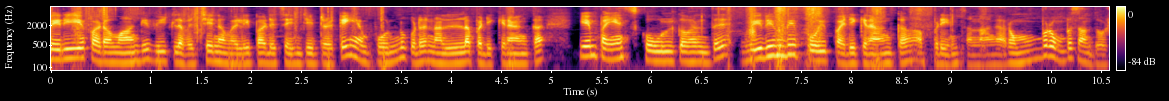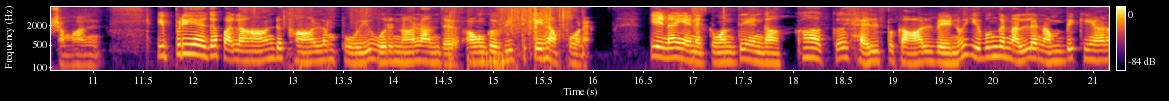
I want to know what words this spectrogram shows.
பெரிய படம் வாங்கி வீட்டில் வச்சு நான் வழிபாடு செஞ்சிட்ருக்கேன். என் பொண்ணு கூட நல்லா படிக்கிறாங்க்கா என் பையன் ஸ்கூலுக்கு வந்து விரும்பி போய் படிக்கிறாங்க்கா அப்படின்னு சொன்னாங்க. ரொம்ப ரொம்ப சந்தோஷமான. இப்படியாக பல ஆண்டு காலம் போய் ஒரு நாள் அந்த அவங்க வீட்டுக்கே நான் போனேன். ஏன்னா எனக்கு வந்து எங்கள் அக்காவுக்கு ஹெல்ப்புக்கு ஆள் வேணும். இவங்க நல்ல நம்பிக்கையான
